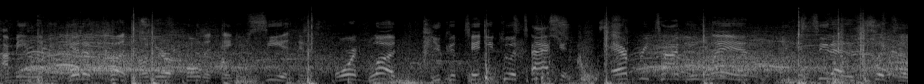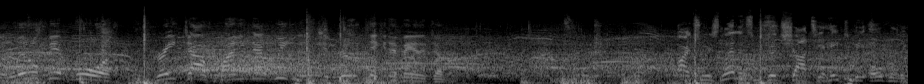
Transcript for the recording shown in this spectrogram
I mean, when you get a cut on your opponent and you see it and it's pouring blood, you continue to attack it. Every time you land, you can see that it clicks a little bit more. Great job finding that weakness and really taking advantage of it. Right, so he's landed some good shots. You hate to be overly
